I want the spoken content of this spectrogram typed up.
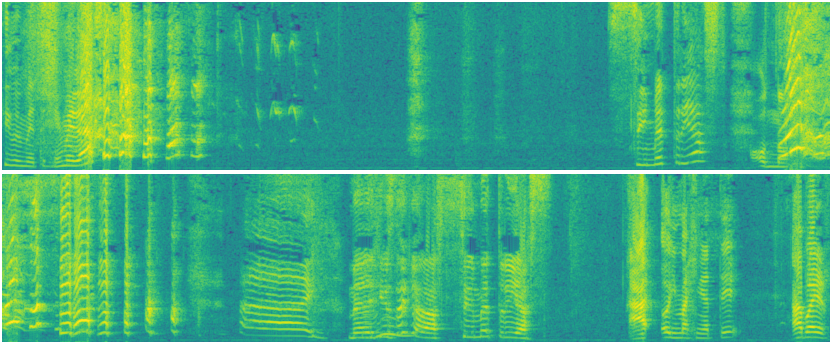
Sí me metí. ¿Me da? ¿Simetrías o no? Ay. Me dijiste que las simetrías. Ah, o imagínate. A ver,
